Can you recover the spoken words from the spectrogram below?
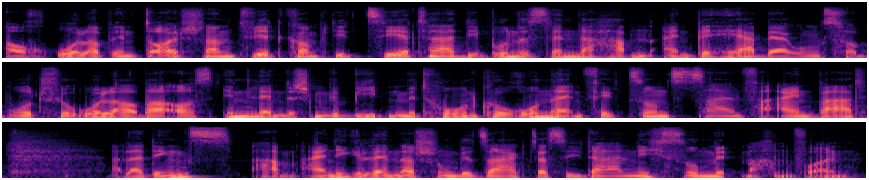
Auch Urlaub in Deutschland wird komplizierter. Die Bundesländer haben ein Beherbergungsverbot für Urlauber aus inländischen Gebieten mit hohen Corona-Infektionszahlen vereinbart. Allerdings haben einige Länder schon gesagt, dass sie da nicht so mitmachen wollen.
